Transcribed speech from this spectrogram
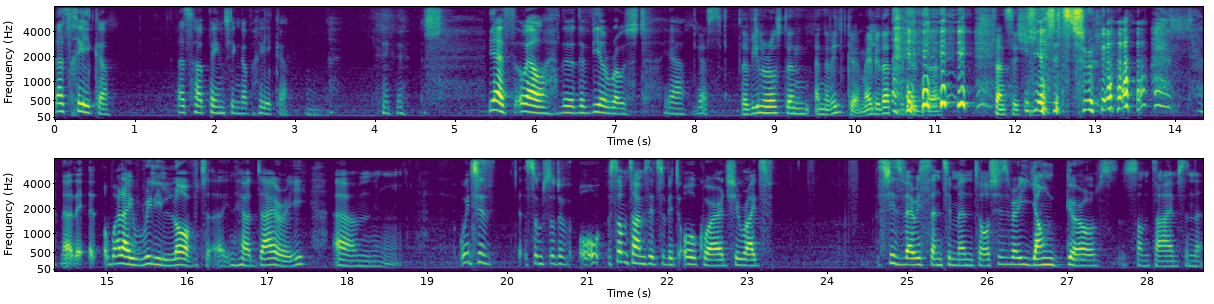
That's Rilke. That's her painting of Rilke. yes, well, the, the veal roast. Yeah. Yes, The veal roast and, and the Rilke. Maybe that's a good uh, transition. Yes, it's true. Now, the, what I really loved uh, in her diary, um, which is some sort of, sometimes it's a bit awkward. She writes, she's very sentimental. She's very young girl sometimes. And the,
